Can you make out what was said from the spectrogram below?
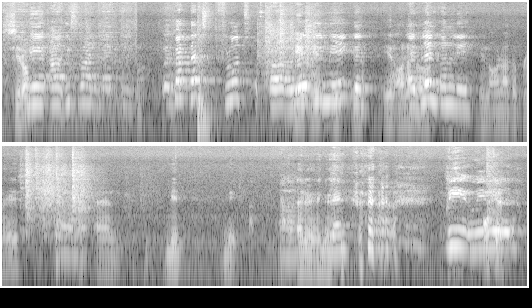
Syrup? May, oh, this one like this. But but that's fruit uh, already in- made. in- Then in I blend only. in another place uh, and meet meet. Uh, anyway, anyway. blend. we we okay. will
